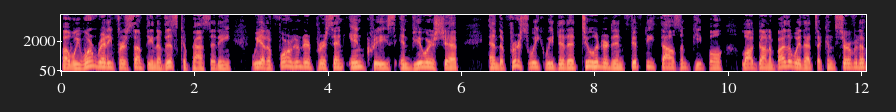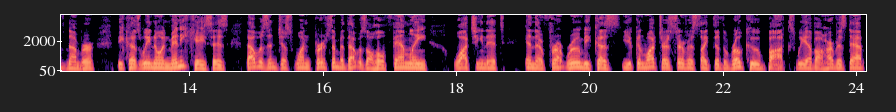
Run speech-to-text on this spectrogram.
but we weren't ready for something of this capacity. We had a 400% increase in viewership. And the first week we did it, 250,000 people logged on. And by the way, that's a conservative number because we know in many cases that wasn't just one person, but that was a whole family watching it in their front room because you can watch our service like through the Roku box. We have a Harvest app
